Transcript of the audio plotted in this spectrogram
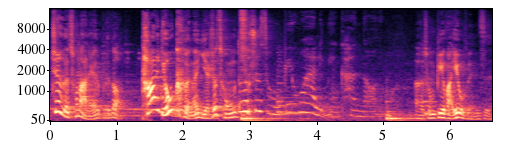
这个从哪来的不知道。他有可能也是从都是从壁画里面看到的吗？呃，从壁画也有文字。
